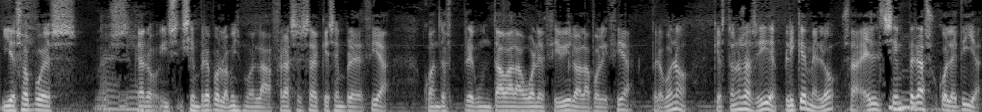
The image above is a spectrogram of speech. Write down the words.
Y eso, pues, pues claro, y siempre por lo mismo, la frase esa que siempre decía, cuando preguntaba a la Guardia Civil o a la policía. Pero bueno, que esto no es así, explíquemelo. O sea, él siempre era su coletilla.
